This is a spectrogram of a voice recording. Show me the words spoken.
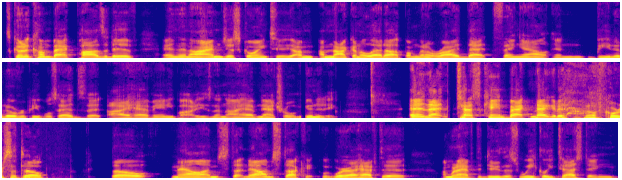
It's going to come back positive, and then I'm just going to, I'm, I'm not going to let up. I'm going to ride that thing out and beat it over people's heads that I have antibodies and I have natural immunity. And that test came back negative. Of course it did. So, so now I'm stuck. Now I'm stuck where I have to. I'm going to have to do this weekly testing,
